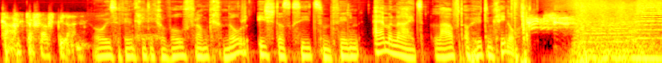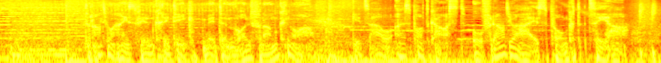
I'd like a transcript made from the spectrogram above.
Charakterschauspielerin. Unser Filmkritiker Wolfram Knorr ist das zum Film Ammonite. Läuft auch heute im Kino. Die Radio 1 Filmkritik mit dem Wolfram Knorr gibt es auch als Podcast auf radioeis.ch.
